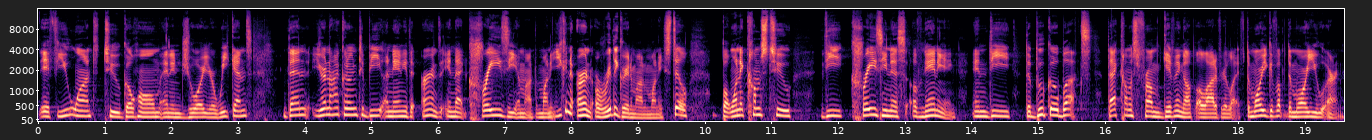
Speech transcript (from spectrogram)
If you want to go home and enjoy your weekends, then you're not going to be a nanny that earns in that crazy amount of money. You can earn a really great amount of money still, but when it comes to the craziness of nannying and the the buco bucks, that comes from giving up a lot of your life. The more you give up, the more you earn.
